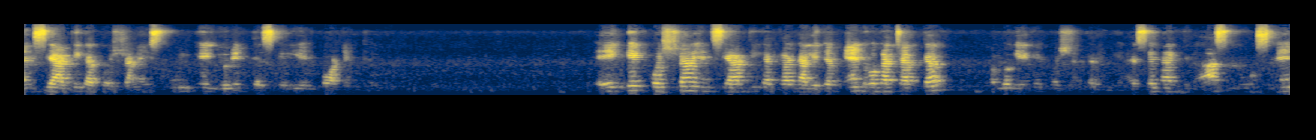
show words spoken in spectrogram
एनसीईआरटी का क्वेश्चन है। स्कूल के यूनिट टेस्ट के लिए इंपॉर्टेंट है। एक एक क्वेश्चन एनसीईआरटी का कर डालिए जब एंड होगा चैप्टर हम लोग एक एक क्वेश्चन करेंगे। ऐसे मैं क्लास नोट्स में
